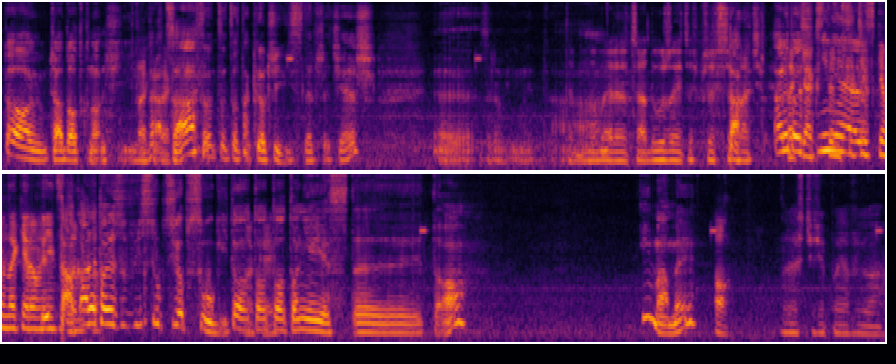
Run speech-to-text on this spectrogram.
to trzeba dotknąć i Tak, wraca. To, to, to takie oczywiste przecież. E, zrobimy tak. Te numery trzeba dłużej coś przytrzymać. Tak, ale tak to jest- jak z tym nie, przyciskiem na kierownicy. Tak, ale to jest w instrukcji obsługi. To, to, Okej. to, to nie jest e, to. I mamy. O, wreszcie się pojawiła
